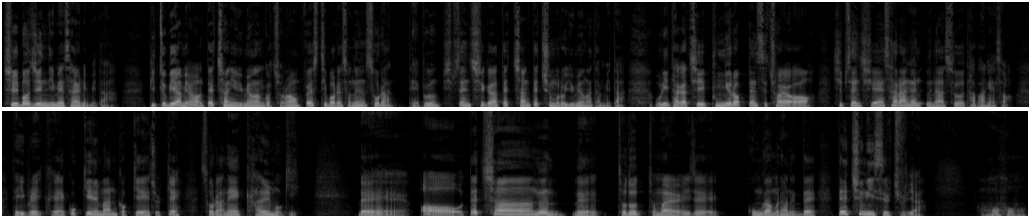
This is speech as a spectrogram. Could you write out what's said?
실버진님의 사연입니다. BTOB 하면 떼창이 유명한 것처럼 페스티벌에서는 소란, 데브, 10cm가 떼창 떼춤으로 유명하답니다. 우리 다 같이 북유럽 댄스 춰요. 10cm의 사랑은 은하수 다방에서, 데이브레이크의 꽃길만 걷게 해줄게, 소란의 가을모기. 네, 어, 떼창은, 네, 저도 정말 이제 공감을 하는데, 떼춤이 있을 줄이야. 오,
